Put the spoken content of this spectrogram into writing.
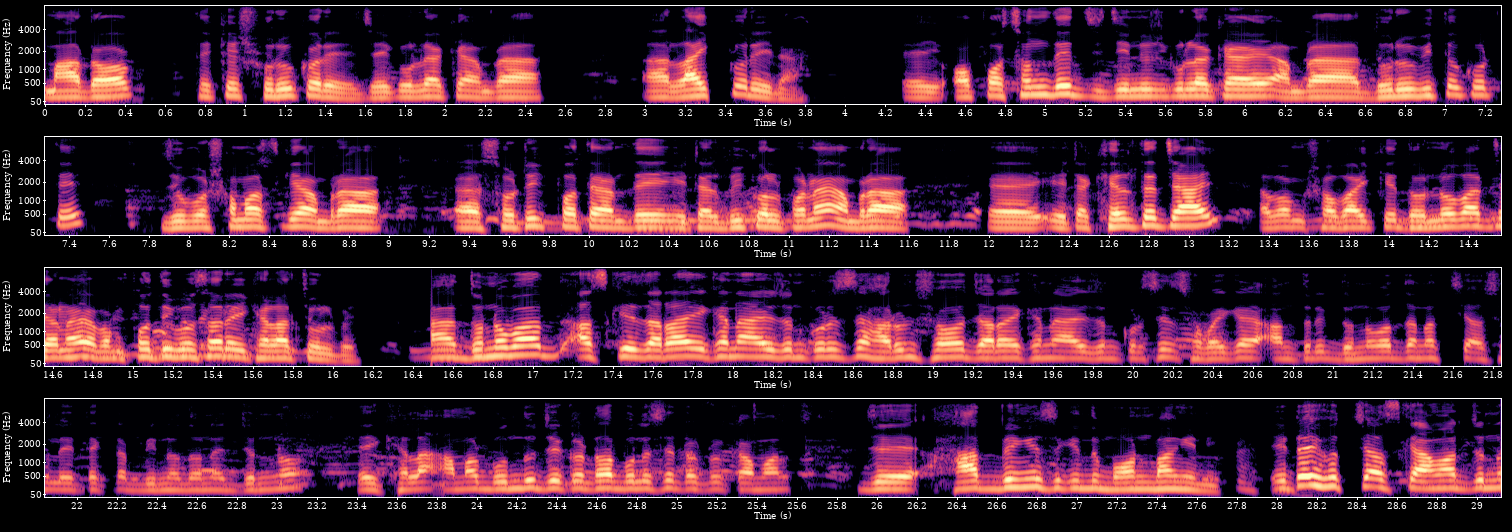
মাদক থেকে শুরু করে যেগুলোকে আমরা লাইক করি না এই অপছন্দের জিনিসগুলোকে আমরা দূরীভূত করতে যুব সমাজকে আমরা সঠিক পথে আনতে এটার বিকল্প নাই। আমরা এটা খেলতে চাই এবং সবাইকে ধন্যবাদ জানাই এবং প্রতি বছর এই খেলা চলবে। ধন্যবাদ। আজকে যারা এখানে আয়োজন করেছে হারুন সহ যারা এখানে আয়োজন করেছে সবাইকে আন্তরিক ধন্যবাদ জানাচ্ছি। আসলে এটা একটা বিনোদনের জন্য এই খেলা। আমার বন্ধু যে কথা বলেছে ডক্টর কামাল যে হাত ভেঙেছে কিন্তু মন ভাঙেনি। এটাই হচ্ছে আজকে আমার জন্য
